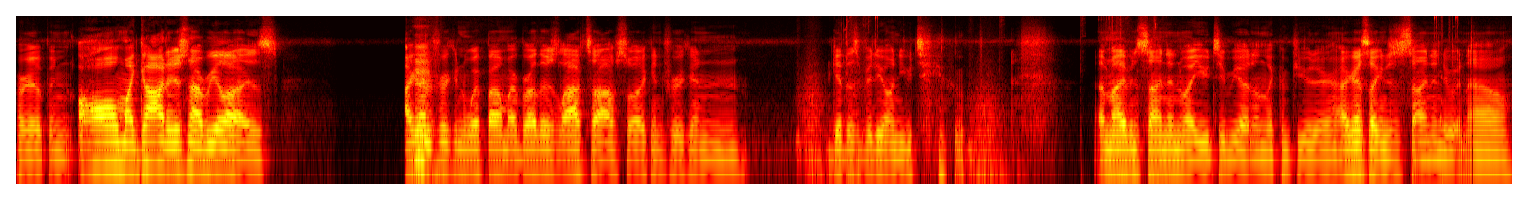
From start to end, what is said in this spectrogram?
hurry up and... Oh my god, I just not realized. I gotta freaking whip out my brother's laptop so I can freaking get this video on YouTube. I'm not even signed into my YouTube yet on the computer. I guess I can just sign into it now.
